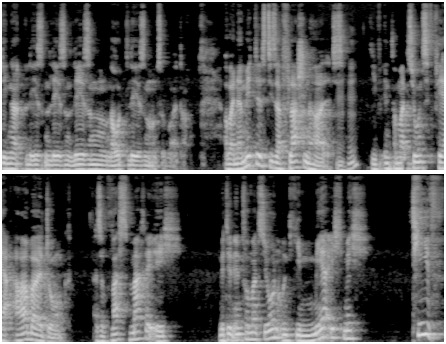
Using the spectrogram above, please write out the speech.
Dinge lesen, lesen, lesen, laut lesen und so weiter. Aber in der Mitte ist dieser Flaschenhals, mhm. die Informationsverarbeitung. Also was mache ich mit den Informationen? Und je mehr ich mich tief,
